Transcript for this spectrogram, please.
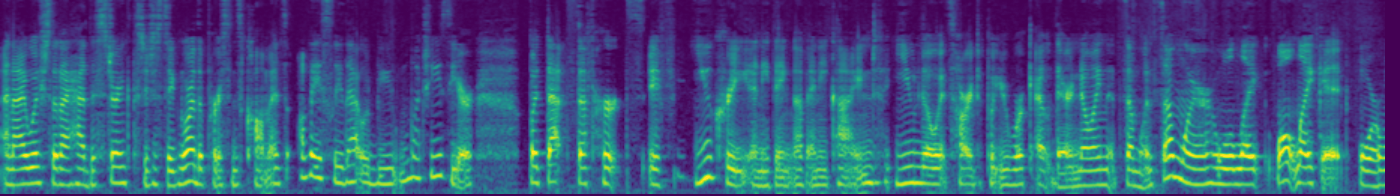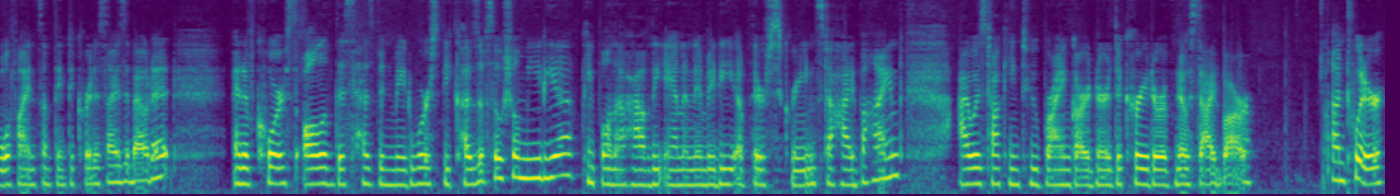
And I wish that I had the strength to just ignore the person's comments. Obviously, that would be much easier. But that stuff hurts. If you create anything of any kind, you know it's hard to put your work out there knowing that someone somewhere will like won't like it or will find something to criticize about it. And of course, all of this has been made worse because of social media. People now have the anonymity of their screens to hide behind. I was talking to Brian Gardner, the creator of No Sidebar, on Twitter,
